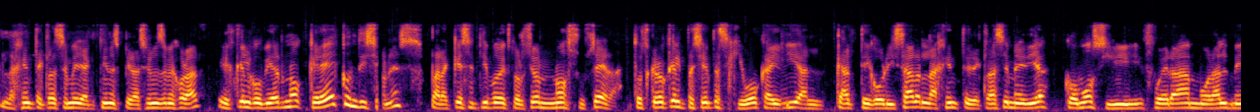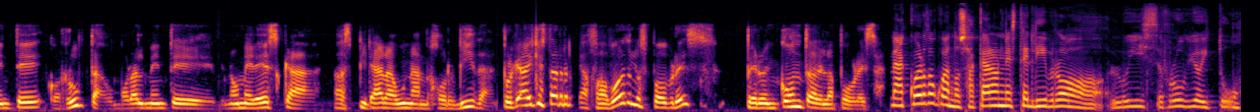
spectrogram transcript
la gente de clase media que tiene aspiraciones de mejorar, es que el gobierno cree condiciones para que ese tipo de extorsión no suceda. Entonces creo que el presidente se equivoca ahí al categorizar a la gente de clase media como si fuera moralmente corrupta o moralmente no me merezca aspirar a una mejor vida. Porque hay que estar a favor de los pobres, pero en contra de la pobreza. Me acuerdo cuando sacaron este libro Luis Rubio y tú,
